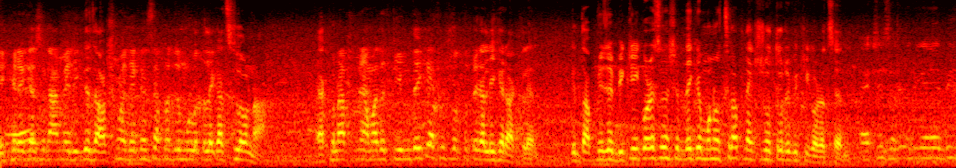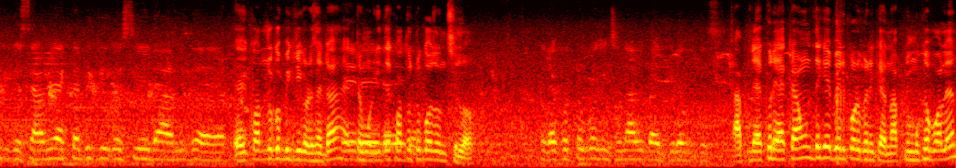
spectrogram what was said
লিখে রেখেছেন আমি এদিকে যাওয়ার সময় দেখেছি আপনাদের মূলত লেখা ছিল না। এখন আপনি আমাদের টিম দেখে একশো সত্তর টাকা লিখে রাখলেন। কিন্তু আপনি যে বিক্রি করেছেন সেটা দেখে মনে হচ্ছিল আপনি একশো সত্তর বিক্রি করেছেন। এই কতটুকু বিক্রি করেছেন এটা? একটা মুরগিতে কতটুকু ওজন ছিল? আপনি এখন অ্যাকাউন্ট থেকে বের করবেন কেন? আপনি মুখে বলেন।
